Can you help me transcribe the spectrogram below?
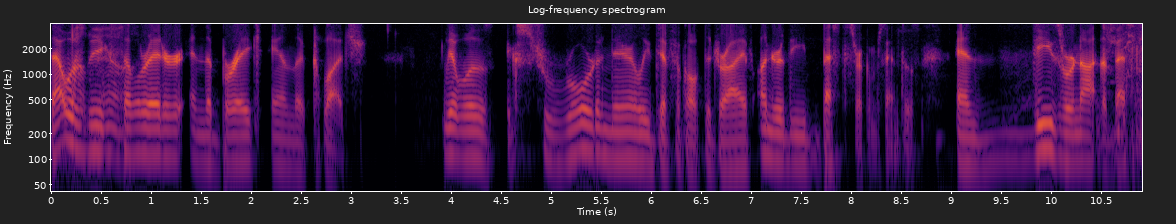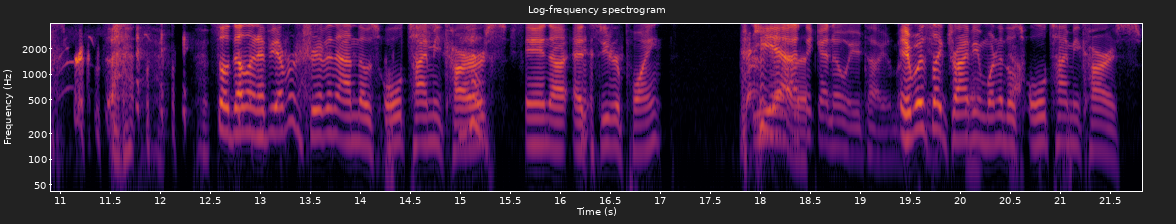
that was Oh, the yeah. accelerator and the brake and the clutch. It was extraordinarily difficult to drive under the best circumstances, and these were not the best circumstances. So, Dylan, have you ever driven on those old timey cars in uh, at Cedar Point? Yeah, I think I know what you're talking about. It was Yeah. like driving one of those old timey cars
